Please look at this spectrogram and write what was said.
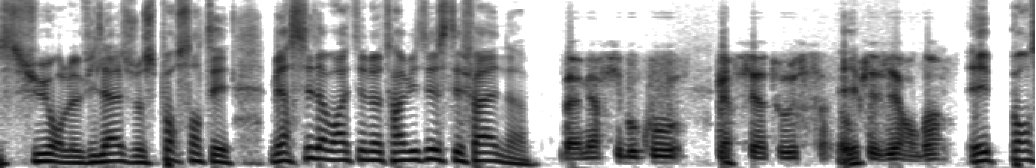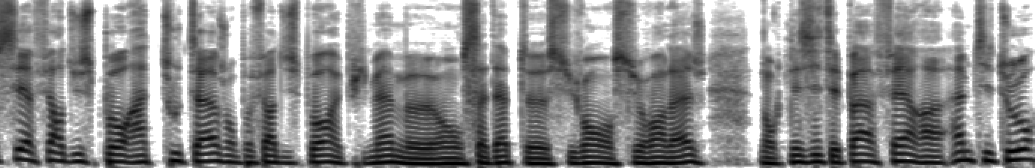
sur le village Sport Santé. Merci d'avoir été notre invité Stéphane. Ben, merci beaucoup. Merci à tous. Au Et- plaisir. Au revoir. Et pensez à faire du sport à tout âge, on peut faire du sport et puis même on s'adapte suivant suivant l'âge. Donc n'hésitez pas à faire un petit tour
